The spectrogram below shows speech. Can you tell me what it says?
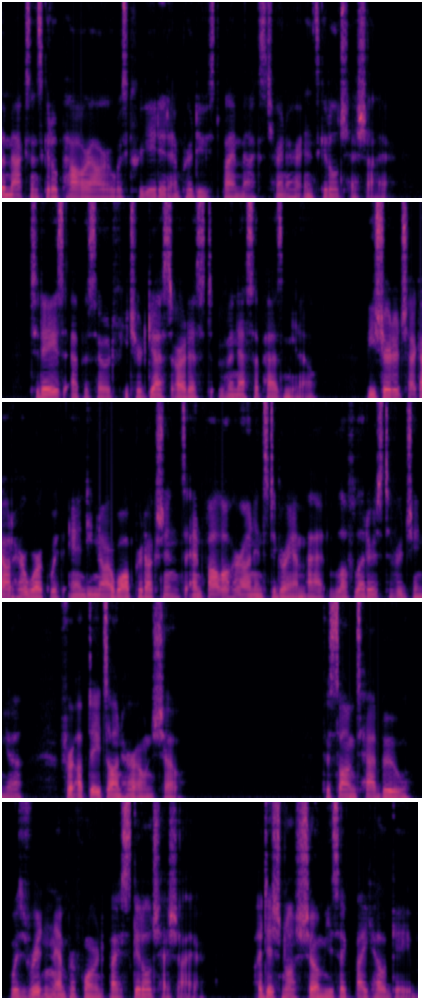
The Max and Skittle Power Hour was created and produced by Max Turner and Skittle Cheshire. Today's episode featured guest artist Vanessa Pazmino. Be sure to check out her work with Andy Narwhal Productions and follow her on Instagram at Love Letters to Virginia for updates on her own show. The song Taboo was written and performed by Skittle Cheshire. Additional show music by Kel Gabe.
